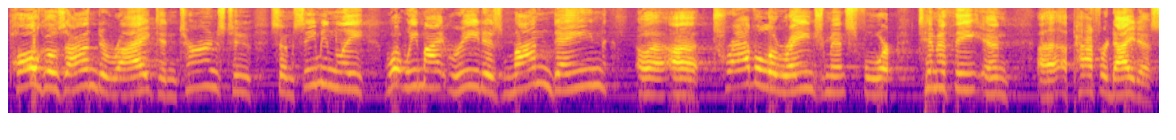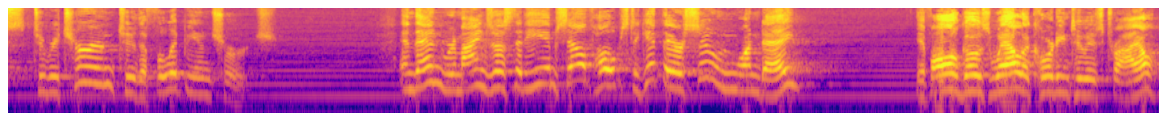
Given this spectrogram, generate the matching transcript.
Paul goes on to write and turns to some seemingly what we might read as mundane uh, uh, travel arrangements for Timothy and uh, Epaphroditus to return to the Philippian church. And then reminds us that he himself hopes to get there soon one day, if all goes well according to his trial.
